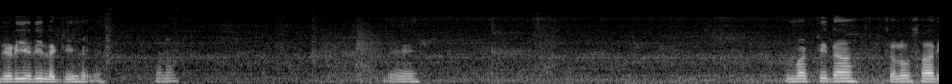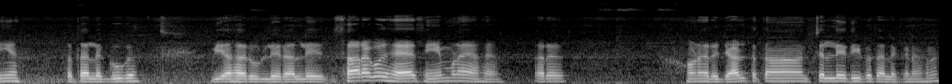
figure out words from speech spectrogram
ਜਿਹੜੀ ਇਹਦੀ ਲੱਗੀ ਹੋਈ ਹੈ ਹਨਾ? ਤੇ ਬਾਕੀ ਤਾਂ ਚਲੋ ਸਾਰੀਆਂ ਪਤਾ ਲੱਗੂਗਾ ਵੀ ਆਹ ਰੂਲੇ ਰਾਲੇ ਸਾਰਾ ਕੁਝ ਹੈ ਸੇਮ ਬਣਾਇਆ ਹੋਇਆ, ਪਰ ਹੁਣ ਰਿਜ਼ਲਟ ਤਾਂ ਚੱਲੇ ਦੀ ਪਤਾ ਲੱਗਣਾ, ਹਨਾ?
